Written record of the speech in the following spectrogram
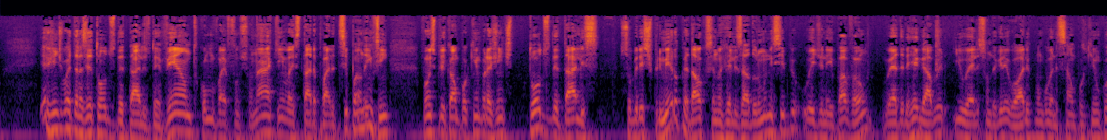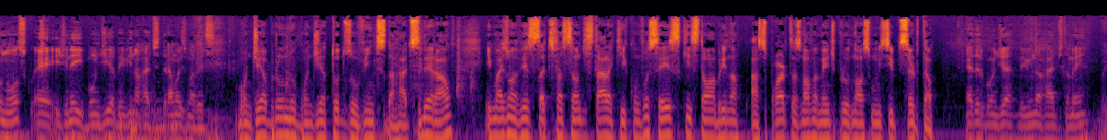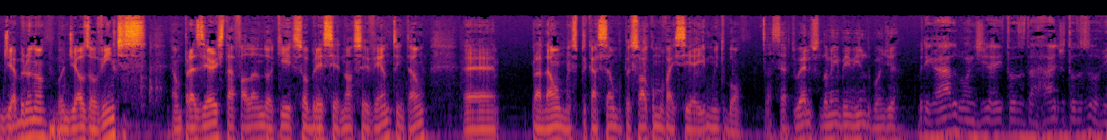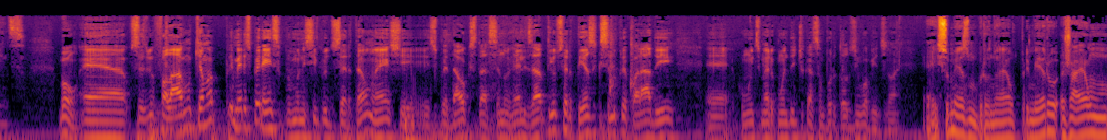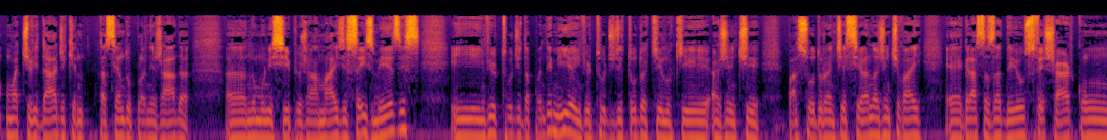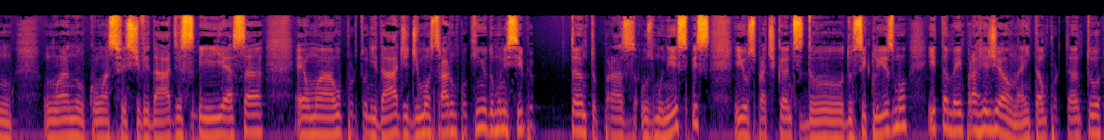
E a gente vai trazer todos os detalhes do evento, como vai funcionar, quem vai estar participando, enfim. Vamos explicar um pouquinho para a gente todos os detalhes sobre este primeiro pedal que está sendo realizado no município, o Ednei Pavão, o Éder Regauer e o Ellison de Gregório vão conversar um pouquinho conosco. É, Ednei, bom dia, bem-vindo à Rádio Sideral mais uma vez. Bom dia, Bruno, bom dia a todos os ouvintes da Rádio Sideral e mais uma vez satisfação de estar aqui com vocês que estão abrindo as portas novamente para o nosso município de Sertão. Éder, bom dia, bem-vindo à rádio também. Bom dia, Bruno, bom dia aos ouvintes. É um prazer estar falando aqui sobre esse nosso evento, então, é, para dar uma explicação para o pessoal como vai ser aí, muito bom. Tá certo. O Ellison também, bem-vindo, bom dia. Obrigado, bom dia aí todos da rádio, todos os ouvintes. Bom, é, vocês me falavam que é uma primeira experiência para o município de Sertão, não é? Este, esse pedal que está sendo realizado, tenho certeza que sendo preparado e é, com muito esmero, com muita dedicação por todos os envolvidos, não é? É isso mesmo, Bruno. É o primeiro, já é um, uma atividade que está sendo planejada uh, no município já há mais de seis meses e em virtude da pandemia, em virtude de tudo aquilo que a gente passou durante esse ano, a gente vai, é, graças a Deus, fechar com um ano com as festividades e essa é uma oportunidade de mostrar um pouquinho do município tanto para os munícipes e os praticantes do, do ciclismo e também para a região. Né? Então, portanto,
